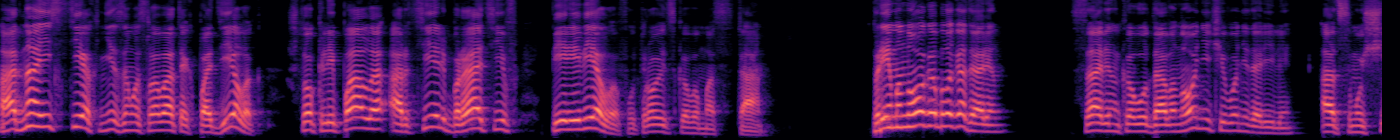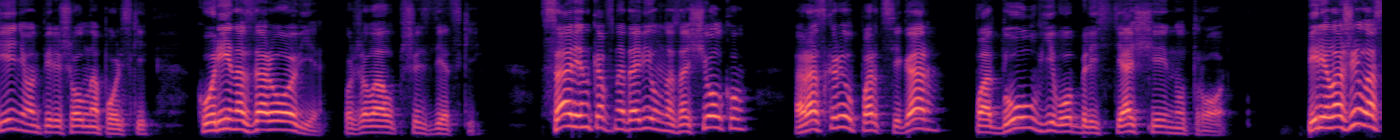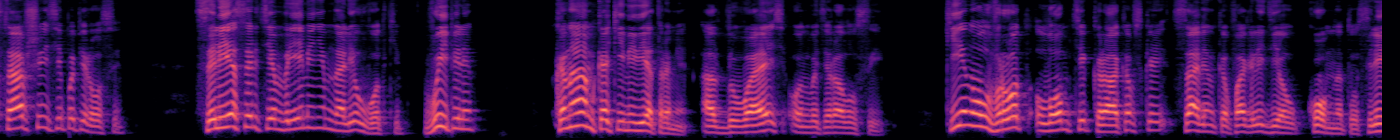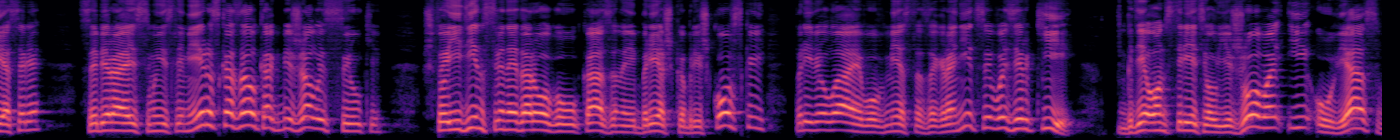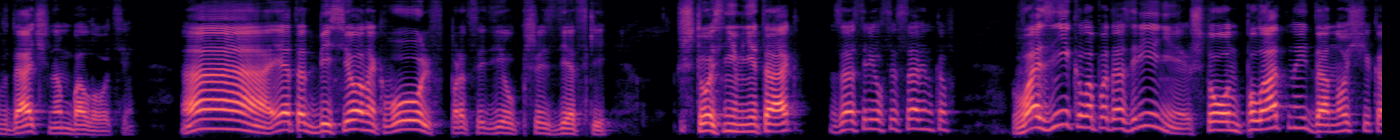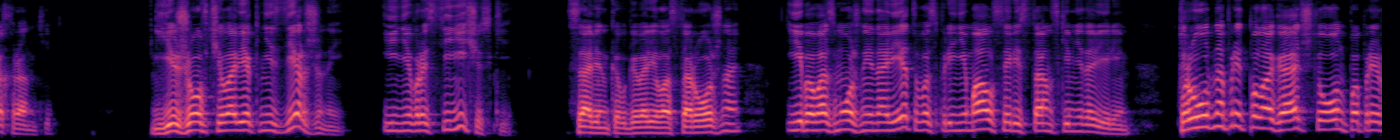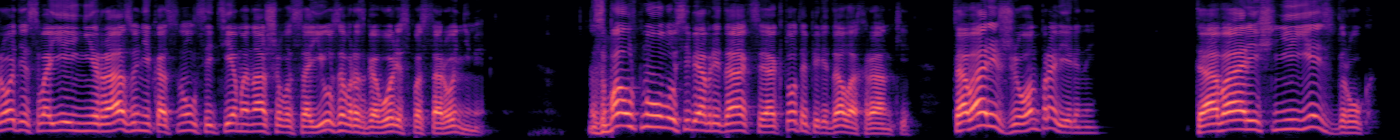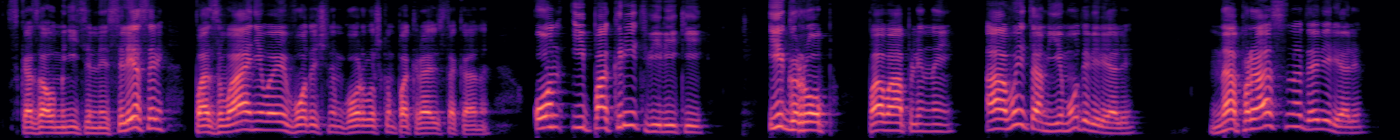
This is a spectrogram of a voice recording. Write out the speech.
Одна из тех незамысловатых поделок, что клепала артель братьев Перевелов у Троицкого моста. «Премного благодарен». Савенкову давно ничего не дарили. От смущения он перешел на польский. «Кури на здоровье!» – пожелал Пшездецкий. Савенков надавил на защелку, раскрыл портсигар, подул в его блестящее нутро. Переложил оставшиеся папиросы. Слесарь тем временем налил водки. Выпили. К нам какими ветрами? Отдуваясь, он вытирал усы. Кинул в рот ломтик краковской, Савенков оглядел комнату слесаря, собираясь с мыслями, и рассказал, как бежал из ссылки, что единственная дорога, указанная Брешко-Брешковской, привела его вместо заграницы в Озерки, где он встретил Ежова и увяз в дачном болоте. «А, этот бесенок Вульф!» – процедил Пшездецкий. «Что с ним не так?» – заострился Савенков. Возникло подозрение, что он платный доносчик охранки. Ежов человек не сдержанный и неврастенический, Савенков говорил осторожно, ибо возможный навет воспринимался арестантским недоверием. Трудно предполагать, что он по природе своей ни разу не коснулся темы нашего союза в разговоре с посторонними. Сболтнул у себя в редакции, а кто-то передал охранке. Товарищ же он проверенный. «Товарищ не есть друг», — сказал мнительный слесарь, позванивая водочным горлышком по краю стакана. «Он и покрит великий, и гроб повапленный, а вы там ему доверяли». Напрасно доверяли.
